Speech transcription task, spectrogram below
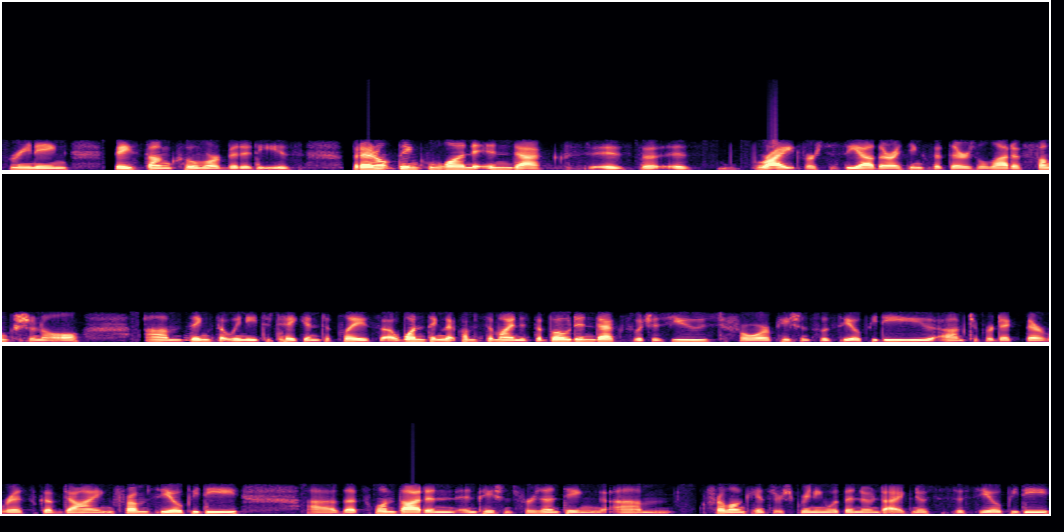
screening based on comorbidities. But I don't think one index is the, is right versus the other. I think that there's a lot of functional um, things that we need to take into place. Uh, one thing that comes to mind is the Bode Index, which is used for patients with COPD um, to predict their risk of dying from COPD. Uh, that's one thought in, in patients presenting um, for lung cancer screening with a known diagnosis of COPD.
